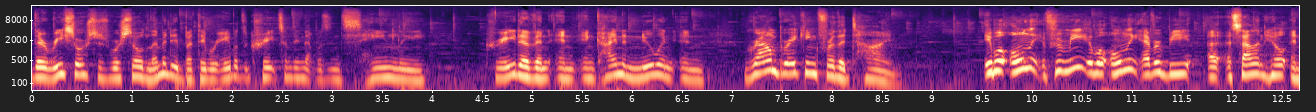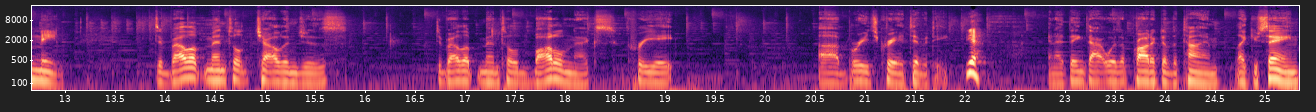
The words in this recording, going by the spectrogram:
their resources were so limited but they were able to create something that was insanely creative and, and, and kind of new and, and groundbreaking for the time. It will only for me it will only ever be a, a silent hill in name. Developmental challenges, developmental bottlenecks create uh, breeds creativity. yeah and I think that was a product of the time, like you're saying,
